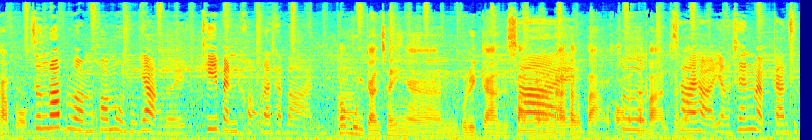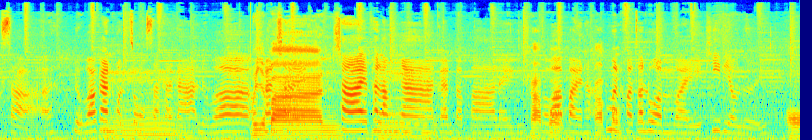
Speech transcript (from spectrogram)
ครับผมซึ่งรวบรวมข้อมูลทุกอย่างเลยที่เป็นของรัฐบาล ข้อมูลการใช้งานบริการสาธารณะใช่ต่าง ๆ ของรัฐบาลใช่ไหมใช่ค่ะ อย่างเช่นแบบการศึกษา หรือว่าการขนส่งอืมสาธารณะ หรือว่าพยาบาลกรใช้ใช่พลังงานการประปาอะไรครับก็ว่าไปนะผมครับเหมือนเขาจะรวมไว้ที่เดียวเลย โอ้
